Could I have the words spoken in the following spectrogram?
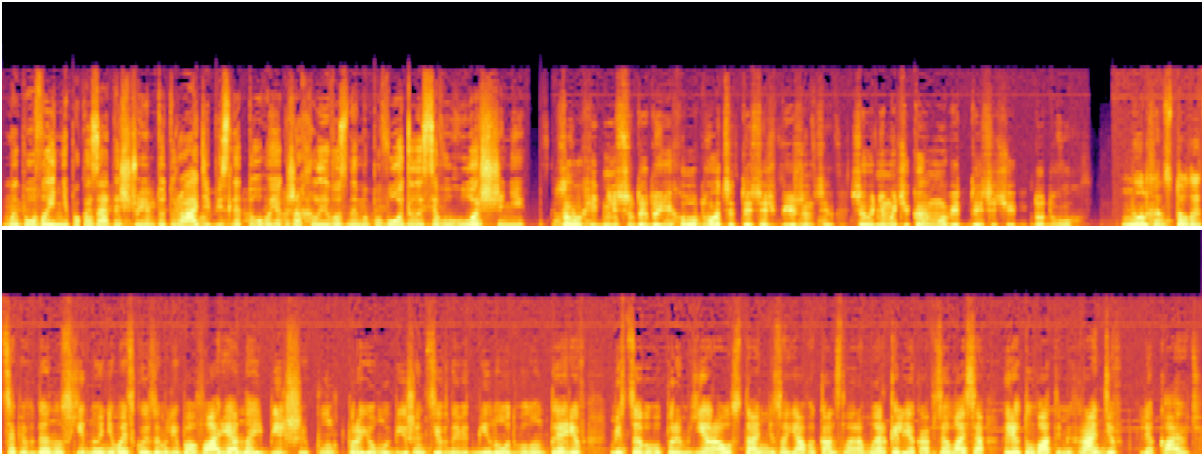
Ми повинні показати, що їм тут раді після того, як жахливо з ними поводилися в Угорщині. За вихідні сюди доїхало 20 тисяч біженців. Сьогодні ми чекаємо від тисячі до двох. Мюнхен, столиця південно-східної німецької землі Баварія, найбільший пункт прийому біженців. На відміну від волонтерів, місцевого прем'єра, останні заяви канцлера Меркель, яка взялася рятувати мігрантів, лякають.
